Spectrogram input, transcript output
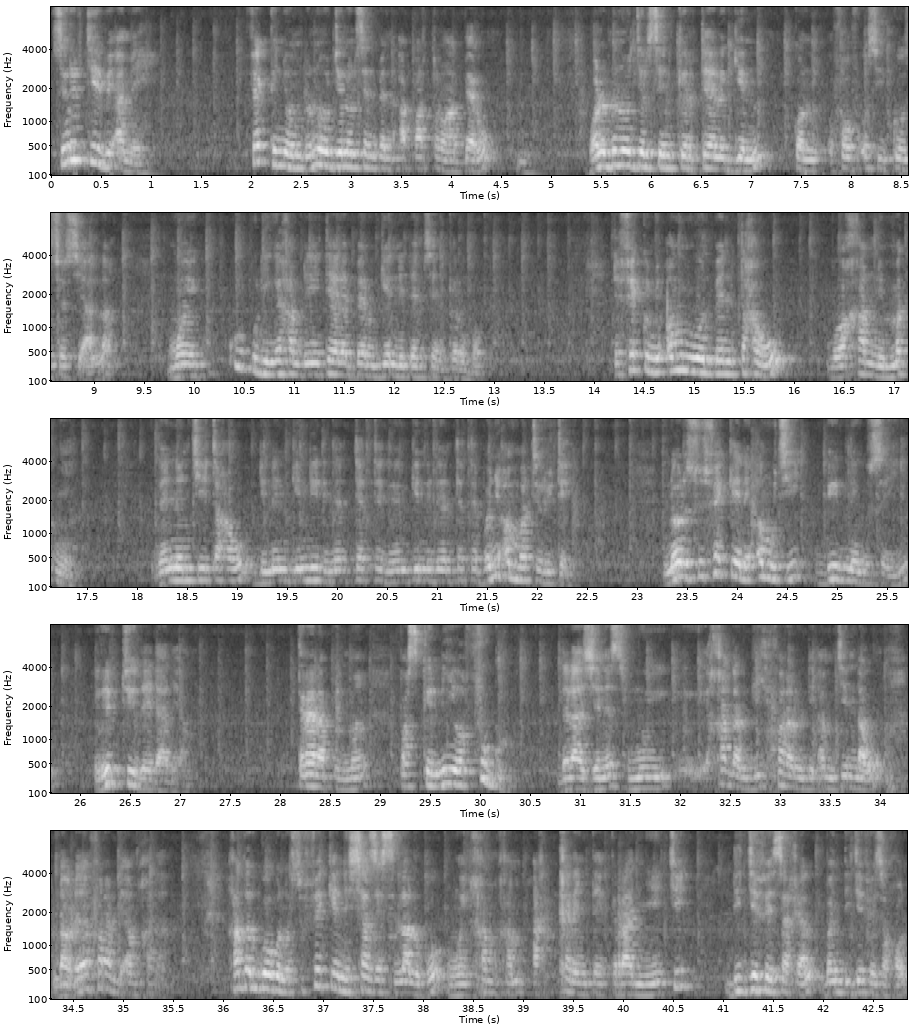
su rupture bi amee fekk ñoom danoo jëloon seen benn appartement beru wala danoo jël seen kër teel a génn kon foofu aussi cause sociale la mooy couple yi nga xam dañuy teel a beru génn dem seen këru bopp te fekk ñu amuñu woon benn taxawu boo xam ni mag ñi Dañ leen ciy taxawu, di leen gindi, di leen tette, di leen gindi, di leen tette ba ñu am maturité. Loolu su fekkee ne amu ci biir néegu sëy yi, rupture day daal di am très rapidement parce que li ñuy wax fougue de la jeunesse muy xadar gi faral di am ci ndaw ndaw day faral di am xadar xadar googu nag su fekkee ni sagesse lalu ko muy xam-xam ak xereñte ak ràññee ci di jëfee sa xel bañ di jëfee sa xol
